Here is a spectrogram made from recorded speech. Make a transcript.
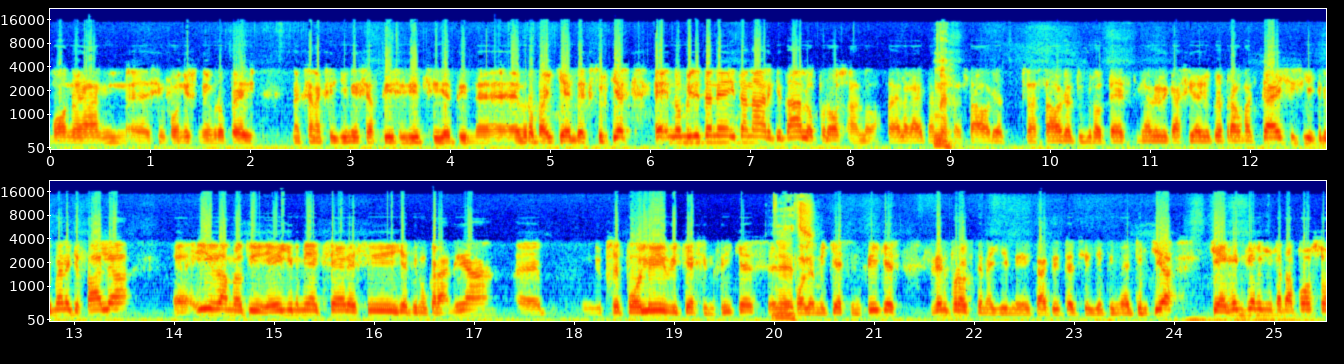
μόνο εάν ε, συμφωνήσουν οι Ευρωπαίοι να ξαναξεκινήσει αυτή η συζήτηση για την ε, ευρωπαϊκή ένταξη Τουρκίας. Ε, νομίζω ήταν, ήταν αρκετά αλλοπρόσαλλο, θα έλεγα, ήταν ναι. στα, όρια, στα όρια του γκροτέσκ, μια διαδικασία η οποία πραγματικά έχει συγκεκριμένα κεφάλαια. Ε, είδαμε ότι έγινε μια εξαίρεση για την Ουκρανία, ε, σε πολύ ειδικές συνθήκες, σε πολεμικές συνθήκες. Δεν πρόκειται να γίνει κάτι τέτοιο για την ε, Τουρκία και δεν ξέρω και κατά πόσο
